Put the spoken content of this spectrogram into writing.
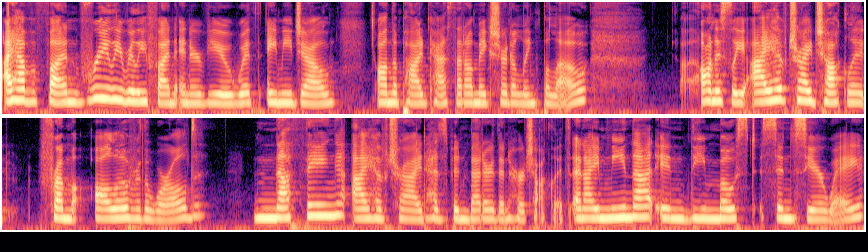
I have a fun, really, really fun interview with Amy Joe on the podcast that I'll make sure to link below. Honestly, I have tried chocolate from all over the world. Nothing I have tried has been better than her chocolates. And I mean that in the most sincere way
